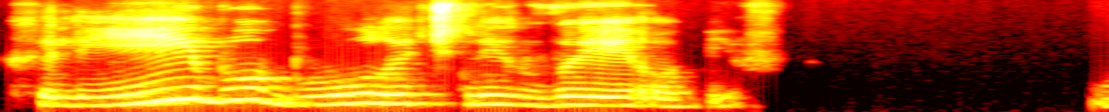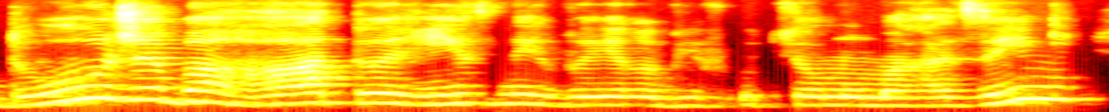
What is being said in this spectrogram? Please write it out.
хлібобулочних виробів. Дуже багато різних виробів у цьому магазині,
